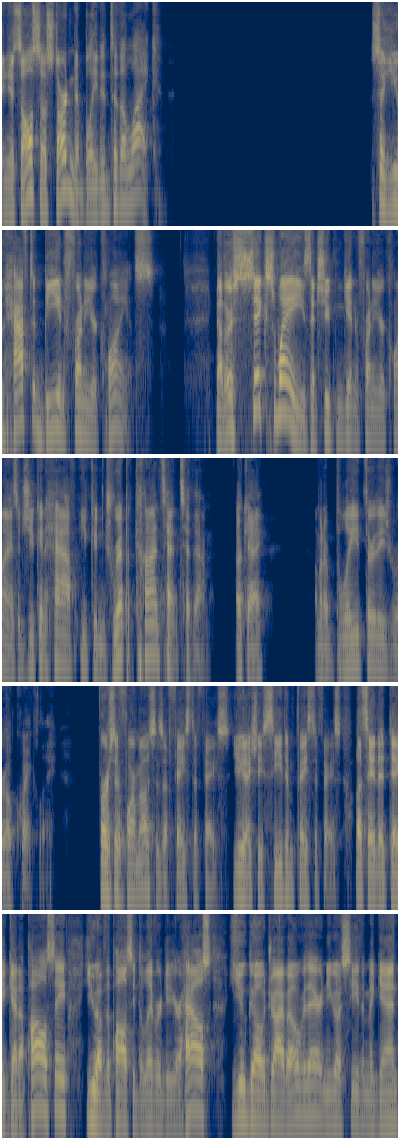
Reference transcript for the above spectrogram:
And it's also starting to bleed into the like. So you have to be in front of your clients. Now there's six ways that you can get in front of your clients that you can have you can drip content to them. Okay? I'm going to bleed through these real quickly. First and foremost is a face to face. You can actually see them face to face. Let's say that they get a policy, you have the policy delivered to your house, you go drive over there and you go see them again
